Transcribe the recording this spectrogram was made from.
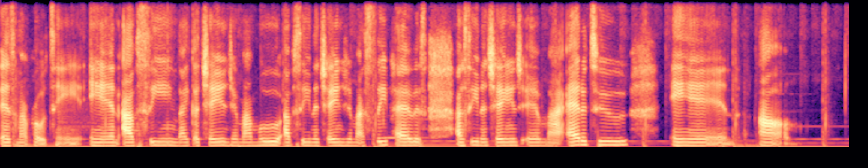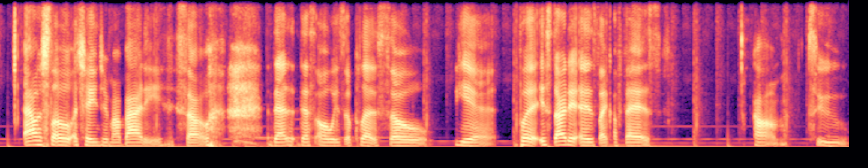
as my protein. And i've seen like a change in my mood. I've seen a change in my sleep habits. I've seen a change in my attitude. And um also a change in my body. So that that's always a plus. So yeah. But it started as like a fast um to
